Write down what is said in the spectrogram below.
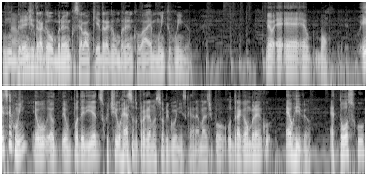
O Não, grande não, dragão branco, sei lá o que, dragão branco lá, é muito ruim, meu. Meu, é, é- é- Bom, esse é ruim. Eu, eu, eu poderia discutir o resto do programa sobre Goonies, cara. Mas, tipo, o Dragão Branco é horrível. É tosco.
